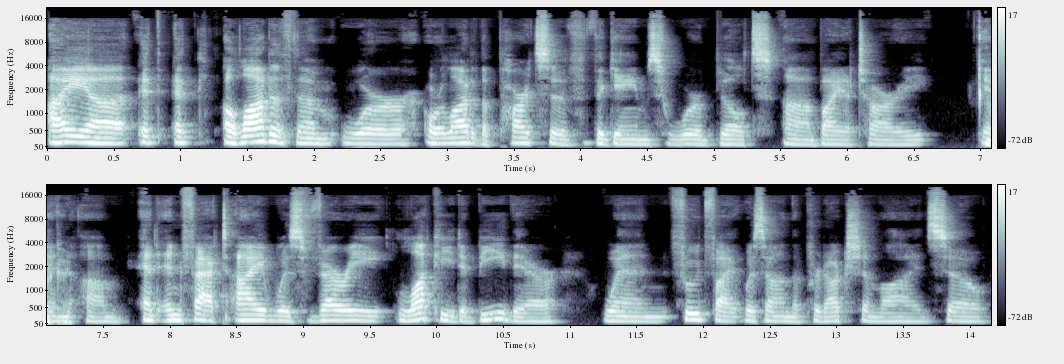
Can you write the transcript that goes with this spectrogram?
I uh, it, it, a lot of them were, or a lot of the parts of the games were built uh, by Atari. In Okay. um, and in fact, I was very lucky to be there when Food Fight was on the production line. So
